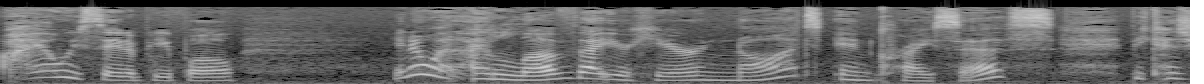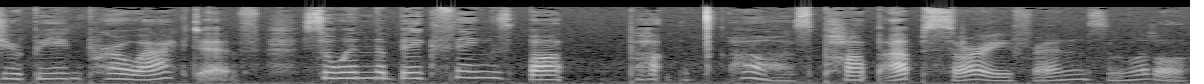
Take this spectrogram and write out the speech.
I always say to people, you know what? I love that you're here, not in crisis, because you're being proactive. So when the big things pop, pop oh, it's pop up. Sorry, friends. I'm a little.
